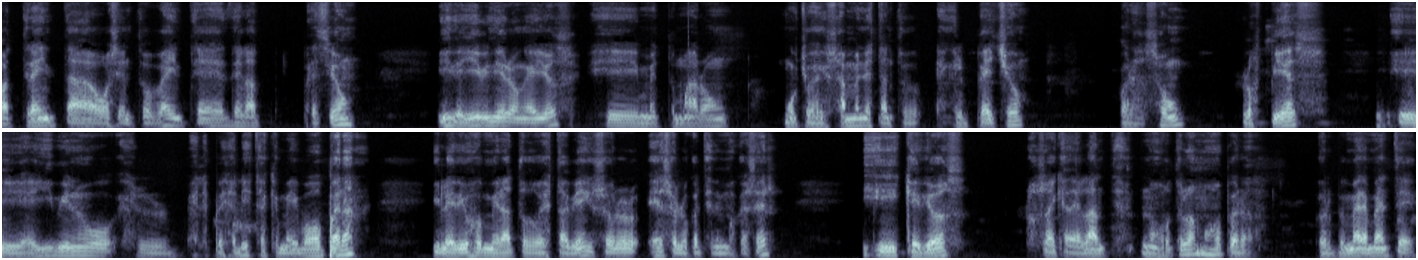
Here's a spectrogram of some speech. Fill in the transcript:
a 30 o 120 de la presión. Y de allí vinieron ellos y me tomaron muchos exámenes, tanto en el pecho, corazón, los pies. Y ahí vino el especialista que me iba a operar y le dijo, mira, todo está bien, solo eso es lo que tenemos que hacer y que Dios lo saque adelante. Nosotros vamos a operar, pero primeramente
